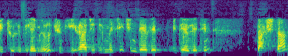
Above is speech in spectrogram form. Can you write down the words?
bir türlü bilemiyoruz. Çünkü ihraç edilmesi için devlet bir devletin baştan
